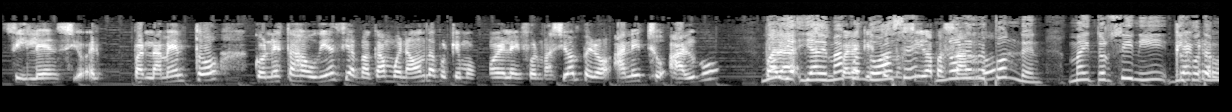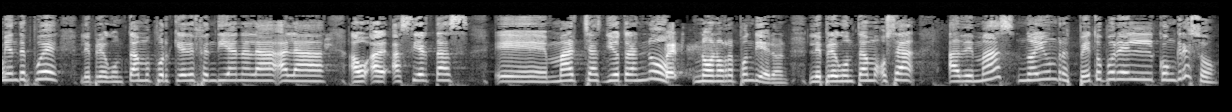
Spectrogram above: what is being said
Silencio. El Parlamento con estas audiencias, bacán, buena onda porque mueve la información, pero han hecho algo. No, y, y además para cuando esto no hacen, siga no le responden. Mike Torsini dijo Claro. también después, le preguntamos por qué defendían a la, a la, a, a- a ciertas eh, marchas y otras no. Pero- no nos respondieron. Le preguntamos, o sea, además no hay un respeto por el Congreso.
